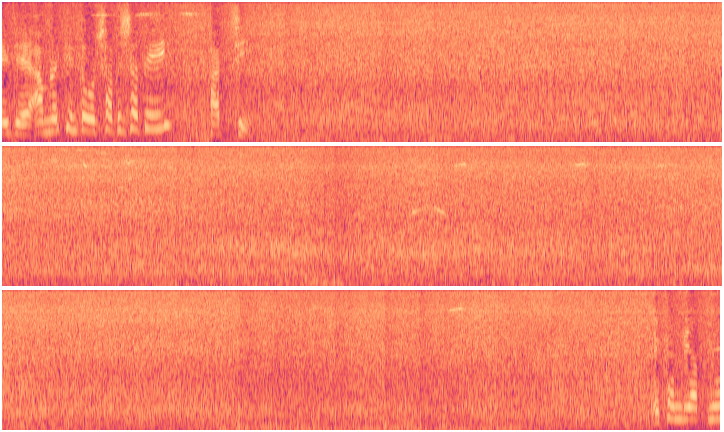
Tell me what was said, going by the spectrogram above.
এই যে আমরা কিন্তু ওর সাথে সাথেই হাঁটছি। এখান দিয়ে আপনি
